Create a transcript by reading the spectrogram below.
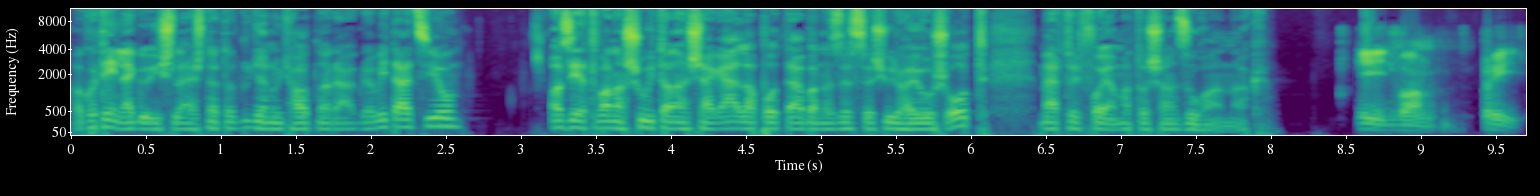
akkor tényleg ő is leesne, tehát ugyanúgy hatna rá a gravitáció. Azért van a súlytalanság állapotában az összes űrhajós ott, mert hogy folyamatosan zuhannak. Így van. Preach.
